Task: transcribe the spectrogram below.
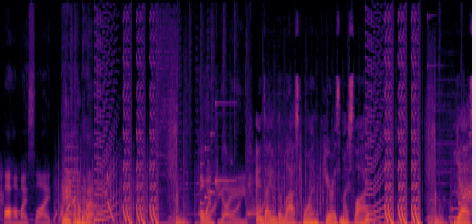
Haha, my slide. Hey, come back. OMG, I age. And I am the last one. Here is my slide. Yes,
